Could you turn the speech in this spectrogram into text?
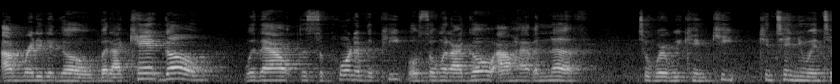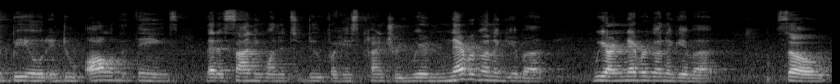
I'm ready to go. But I can't go without the support of the people. So when I go, I'll have enough to where we can keep continuing to build and do all of the things that Asani wanted to do for his country. We're never going to give up. We are never going to give up. So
